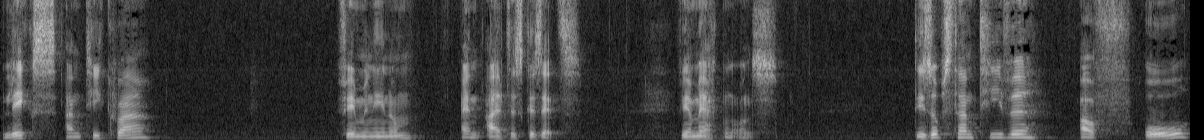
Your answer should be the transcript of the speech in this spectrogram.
Lex Antiqua Femininum, ein altes Gesetz. Wir merken uns, die Substantive auf O,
